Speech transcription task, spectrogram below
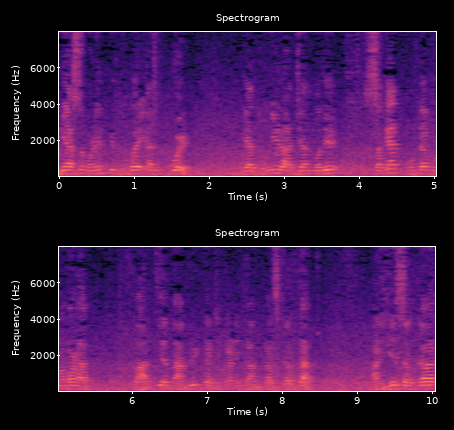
मी असं म्हणेन की दुबई आणि कुवेट या दोन्ही राज्यांमध्ये सगळ्यात मोठ्या प्रमाणात भारतीय नागरिक त्या ठिकाणी कामकाज करतात. आणि हे सरकार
